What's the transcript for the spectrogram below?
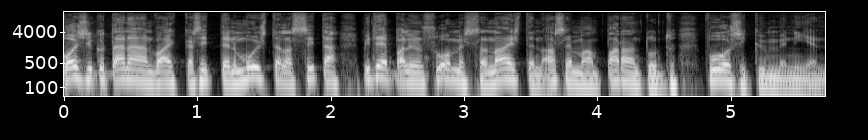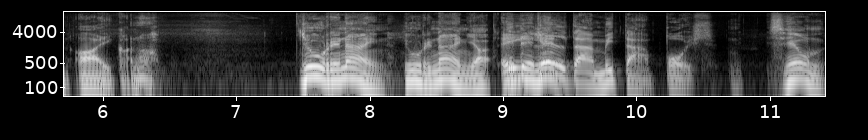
voisiko tänään vaikka sitten muistella sitä, miten paljon Suomessa naisten asema on parantunut vuosikymmenien aikana? Juuri näin, juuri näin. Ja Ei edelleen keltään mitään pois. se on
